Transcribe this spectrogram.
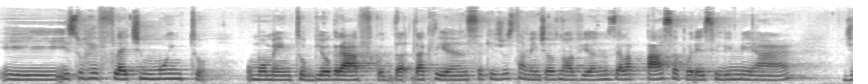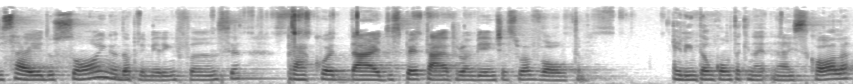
E isso reflete muito o momento biográfico da, da criança, que justamente aos nove anos ela passa por esse limiar de sair do sonho da primeira infância para acordar, despertar para o ambiente à sua volta. Ele então conta que na, na escola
